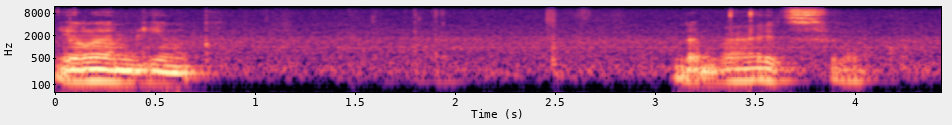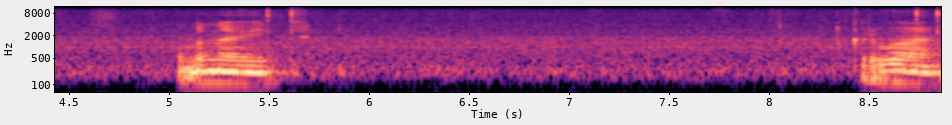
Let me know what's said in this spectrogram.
делаем линк, добавить ссылку, обновить, открываем,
